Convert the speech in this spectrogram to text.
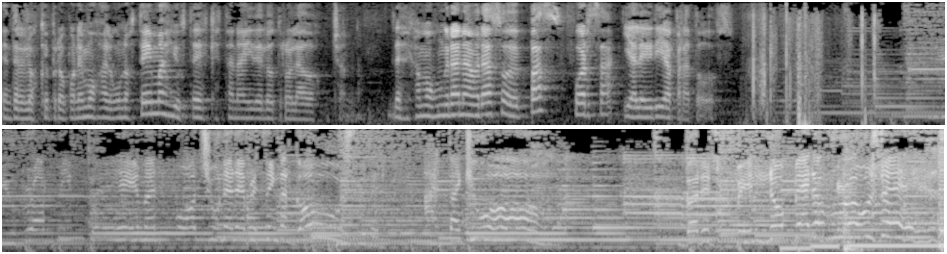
entre los que proponemos algunos temas y ustedes que están ahí del otro lado escuchando. Les dejamos un gran abrazo de paz, fuerza y alegría para todos. But it's been no bed of roses,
